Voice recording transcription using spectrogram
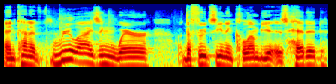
and kind of realizing where the food scene in Columbia is headed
